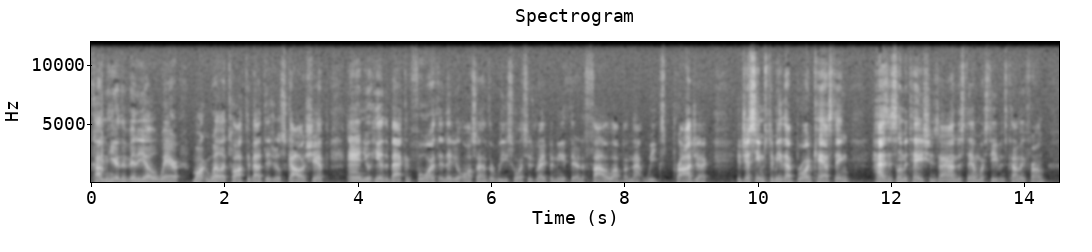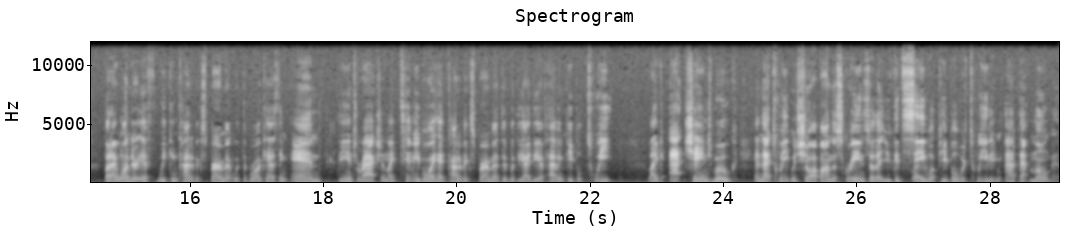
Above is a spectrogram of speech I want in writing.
Come hear the video where Martin Weller talked about digital scholarship, and you'll hear the back and forth, and then you'll also have the resources right beneath there to follow up on that week's project. It just seems to me that broadcasting has its limitations. I understand where Stephen's coming from, but I wonder if we can kind of experiment with the broadcasting and the interaction. Like Timmy Boy had kind of experimented with the idea of having people tweet like at change MOOC, and that tweet would show up on the screen so that you could see what people were tweeting at that moment.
